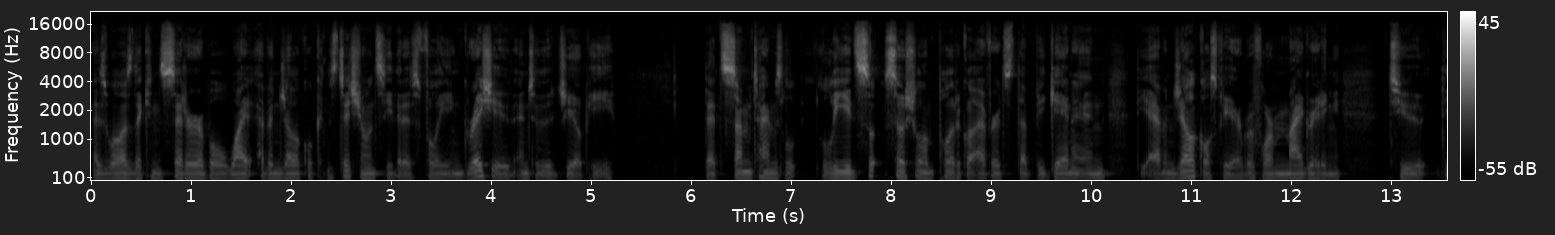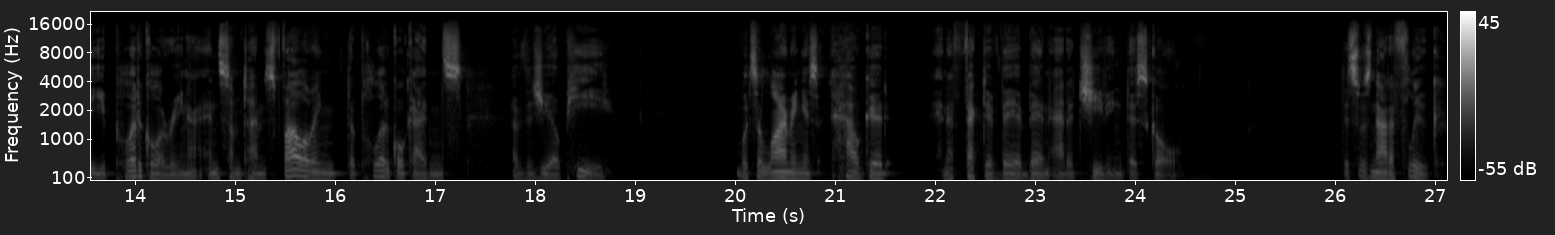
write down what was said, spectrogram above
as well as the considerable white evangelical constituency that is fully ingratiated into the GOP, that sometimes leads social and political efforts that began in the evangelical sphere before migrating to the political arena and sometimes following the political guidance of the GOP. What's alarming is how good and effective they have been at achieving this goal. This was not a fluke.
